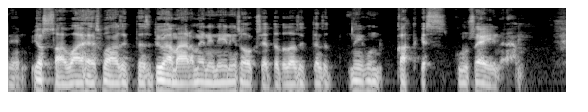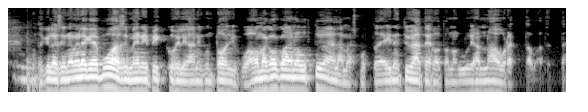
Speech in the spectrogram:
niin jossain vaiheessa vaan sitten se työmäärä meni niin isoksi, että tota sitten se niin kuin katkesi kuin seinää. Mm. Mutta kyllä siinä melkein vuosi meni pikkuhiljaa niin kuin toipua. Olen koko ajan ollut työelämässä, mutta ei ne työtehot on ollut ihan naurettavat. Että,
